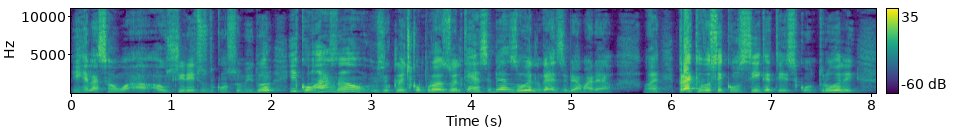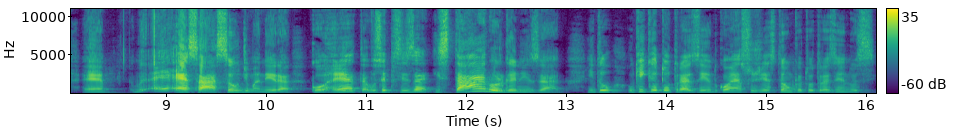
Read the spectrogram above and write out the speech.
em relação a, aos direitos do consumidor e com razão Não, se o cliente comprou azul, ele quer receber azul, ele não quer receber amarelo. É? Para que você consiga ter esse controle, é, é, essa ação de maneira correta, você precisa estar organizado. Então, o que, que eu estou trazendo? Qual é a sugestão que eu estou trazendo assim?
